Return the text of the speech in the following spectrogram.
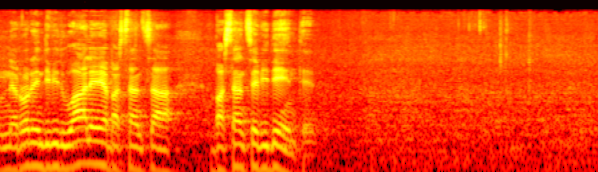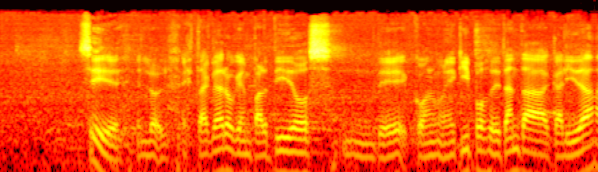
un errore individuale abbastanza, evidente. Sí, está claro que en partidos de, con equipos de tanta calidad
